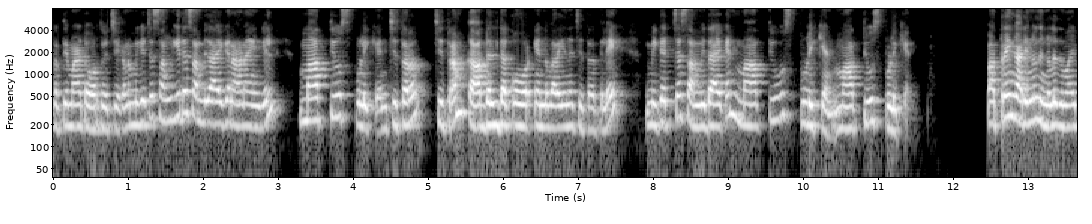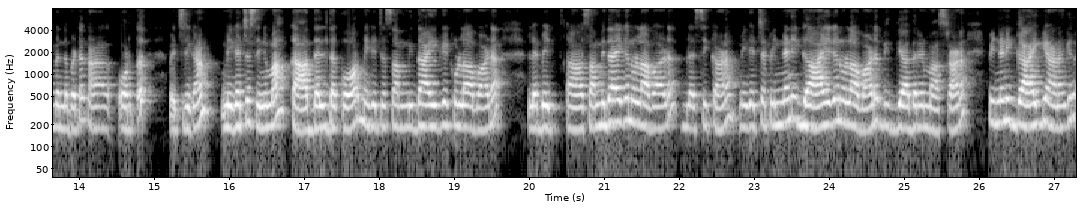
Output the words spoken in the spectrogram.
കൃത്യമായിട്ട് ഓർത്തു വെച്ചേക്കണം. മികച്ച സംഗീത സംവിധായകനാണെങ്കിൽ മാത്യൂസ് പുളിക്കൻ. ചിത്രം ചിത്രം കാതൽ ദ കോർ എന്ന് പറയുന്ന ചിത്രത്തിലെ മികച്ച സംവിധായകൻ മാത്യൂസ് പുളിക്കൻ മാത്യൂസ് പുളിക്കൻ. അപ്പൊ അത്രയും കാര്യങ്ങൾ നിങ്ങൾ ഇതുമായി ബന്ധപ്പെട്ട് ഓർത്ത് വെച്ചിരിക്കണം. മികച്ച സിനിമ കാതൽ ദ കോർ മികച്ച സംവിധായികയ്ക്കുള്ള അവാർഡ് ലഭി സംവിധായകനുള്ള അവാർഡ് ബ്ലസ്സിക്കാണ്. മികച്ച പിന്നണി ഗായകനുള്ള അവാർഡ് വിദ്യാധരൻ മാസ്റ്ററാണ്. പിന്നണി ഗായികയാണെങ്കിൽ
